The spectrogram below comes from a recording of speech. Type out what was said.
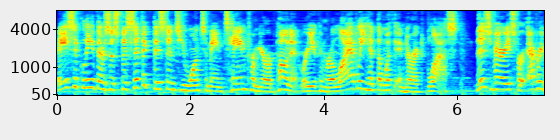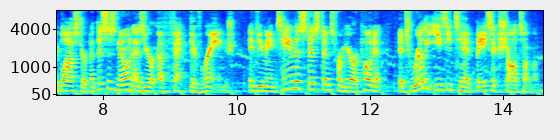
Basically, there's a specific distance you want to maintain from your opponent where you can reliably hit them with indirect blasts. This varies for every blaster, but this is known as your effective range. If you maintain this distance from your opponent, it's really easy to hit basic shots on them.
